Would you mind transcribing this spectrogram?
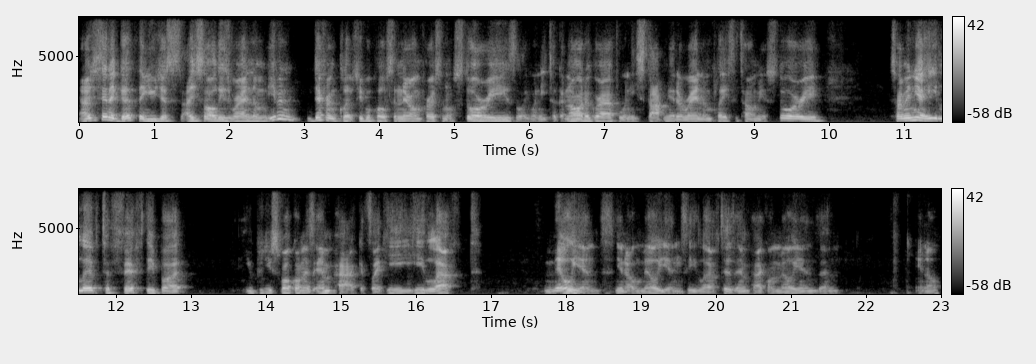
And I would just say the good thing, you just, I saw these random, even different clips, people posting their own personal stories, like when he took an autograph, when he stopped me at a random place to tell me a story. So, I mean, yeah, he lived to 50, but you, you spoke on his impact. It's like he, he left millions, you know, millions. Mm-hmm. He left his impact on millions and, you know,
